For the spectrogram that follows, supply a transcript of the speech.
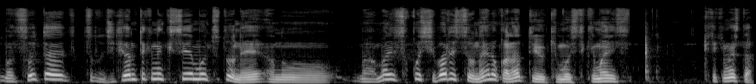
まあ、そういったちょっと時間的な規制もちょっとねあの、まあ、あまりそこを縛る必要ないのかなっていう気もしてきまし来てきました。あ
